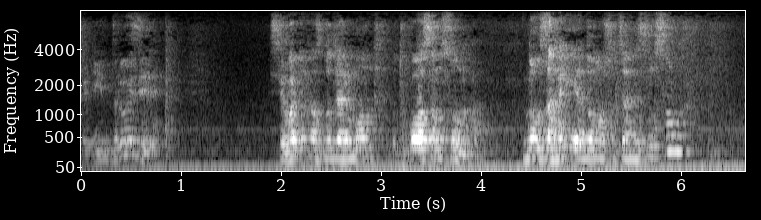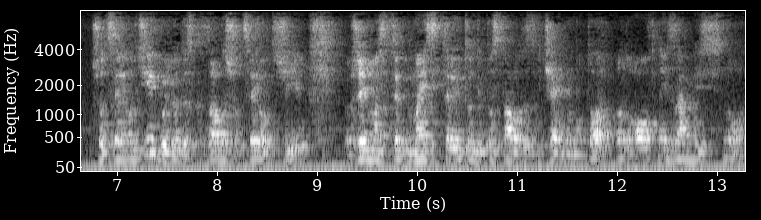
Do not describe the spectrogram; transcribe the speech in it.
Привіт, друзі! Сьогодні у нас буде ремонт такого Samsung. Ну, взагалі, я думав, що це не Samsung, що це LG, бо люди сказали, що це LG. Вже й майстри, туди поставили звичайний мотор on-off замість, ну,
